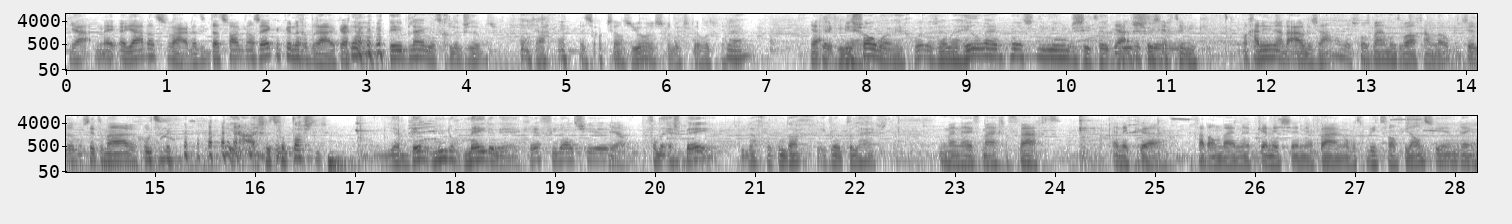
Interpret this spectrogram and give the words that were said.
Ja, nee, eh, ja, dat is waar. Dat, dat zou ik dan zeker kunnen gebruiken. Ja, ben je blij met het geluksdubbeltje? Ja, dat is ook zelfs Joris geluksdubbeltje. Ja. Ja, niet eh, zomaar weg hoor. Er zijn maar heel weinig mensen die hem in bezit hebben. Ja, dus, het is eh, echt uniek. We gaan nu naar de oude zaal, dus volgens mij moeten we al gaan lopen. Zitten, zitten mijn haren goed? Ja, het is fantastisch. Jij bent nu nog medewerker, hè? Financiën van de SP. Toen dacht je op een dag, ik wil op de lijst. Men heeft mij gevraagd. En ik eh, ga dan mijn eh, kennis en ervaring op het gebied van financiën inbrengen.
